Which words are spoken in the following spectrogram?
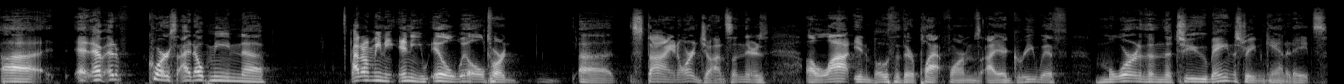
Uh, and, and of course, I don't mean uh, I don't mean any ill will toward uh, Stein or Johnson. There's a lot in both of their platforms I agree with more than the two mainstream candidates.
